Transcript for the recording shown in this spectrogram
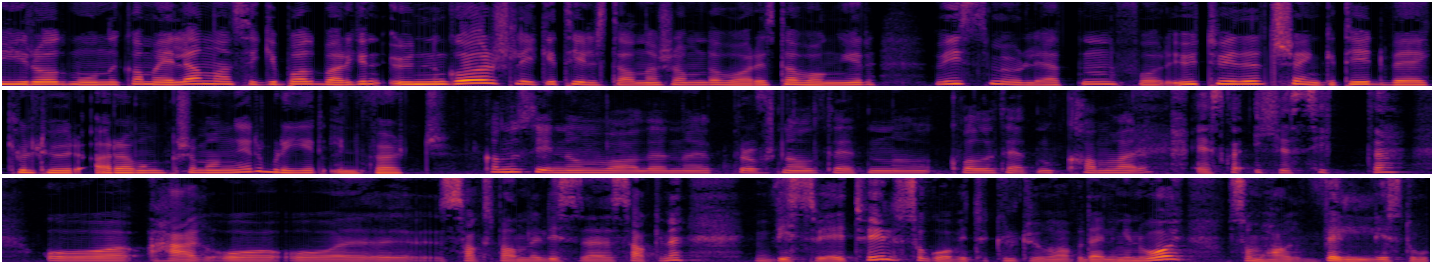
Byråd Monica Mæland er sikker på at Bergen unngår slike tilstander som det var i Stavanger, hvis muligheten for utvidet skjenketid ved kulturarrangementer blir innført. Kan du si noe om hva denne profesjonaliteten og kvaliteten kan være? Jeg skal ikke sitte og, her og, og eh, saksbehandle disse sakene. Hvis vi er i tvil, så går vi til kulturavdelingen vår, som har veldig stor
